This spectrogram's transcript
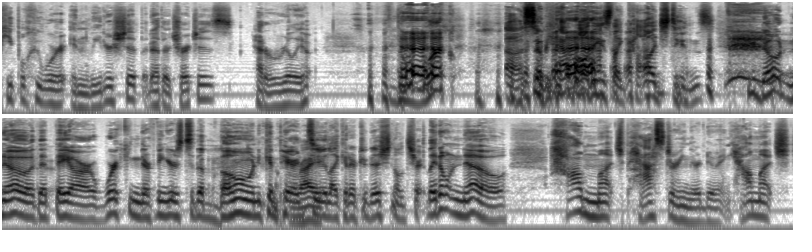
People who were in leadership at other churches had a really the work. Uh, so we have all these like college students who don't know that they are working their fingers to the bone compared to like at a traditional church. They don't know how much pastoring they're doing, how much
